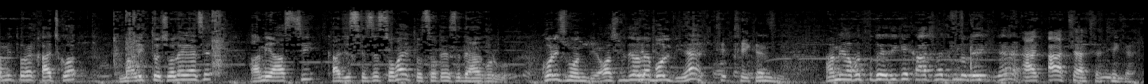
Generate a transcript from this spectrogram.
আমি তোরা কাজ কর মালিক তো চলে গেছে আমি আসছি কাজের শেষের সময় তোর সাথে এসে দেখা করব। করিস মন দিয়ে অসুবিধা হলে বলবি হ্যাঁ? ঠিক আছে। আমি আপাতত এদিকে কাজ ফাজগুলো দেখি হ্যাঁ? আচ্ছা আচ্ছা ঠিক আছে।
